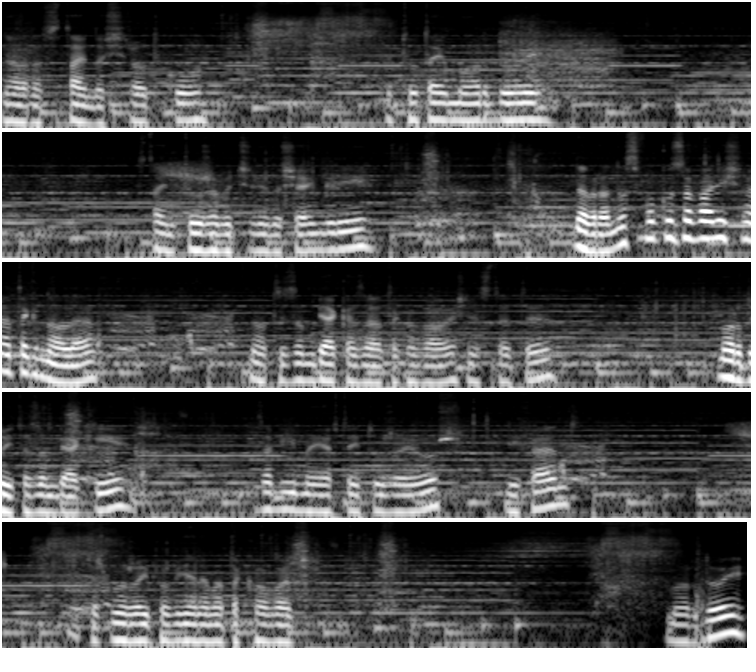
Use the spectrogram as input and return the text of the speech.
Dobra, stań na środku. Ty tutaj morduj. Stań tu, żeby cię nie dosięgli. Dobra, no sfokusowali się na te gnole. No, ty zombiaka zaatakowałeś niestety. Morduj te zombiaki. Zabijmy je w tej turze już. Defend. Chociaż może i powinienem atakować. Morduj.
